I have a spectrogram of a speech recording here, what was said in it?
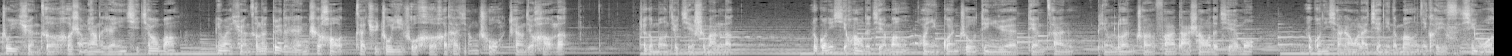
注意选择和什么样的人一起交往，另外选择了对的人之后，再去注意如何和他相处，这样就好了。这个梦就解释完了。如果你喜欢我的解梦，欢迎关注、订阅、点赞、评论、转发、打赏我的节目。如果你想让我来解你的梦，你可以私信我，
